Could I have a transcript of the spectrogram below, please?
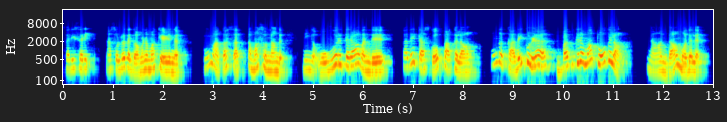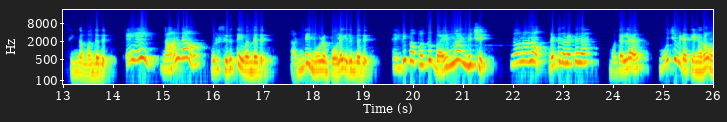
சரி சரி நான் சொல்றத கவனமா கேளுங்க. பூமாக்கா சத்தமாக சொன்னாங்க. நீங்கள் ஒவ்வொருத்தரா வந்து கதை டாஸ்கோ பார்க்கலாம். உங்கள் கதைக்குள்ள பத்திரமா போகலாம். நான் தான் முதல்ல. சிங்கம் வந்தது. ஏய் ஏய் நான் தான். ஒரு சிறுத்தை வந்தது. சண்டை மூலம் போல இருந்தது. செல்வி பாப்பாக்கு பயமா இருந்துச்சு. நோ நோ நோ நிறுத்துங்க நிறுத்துங்க. முதல்ல மூச்சு விட திணறும்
